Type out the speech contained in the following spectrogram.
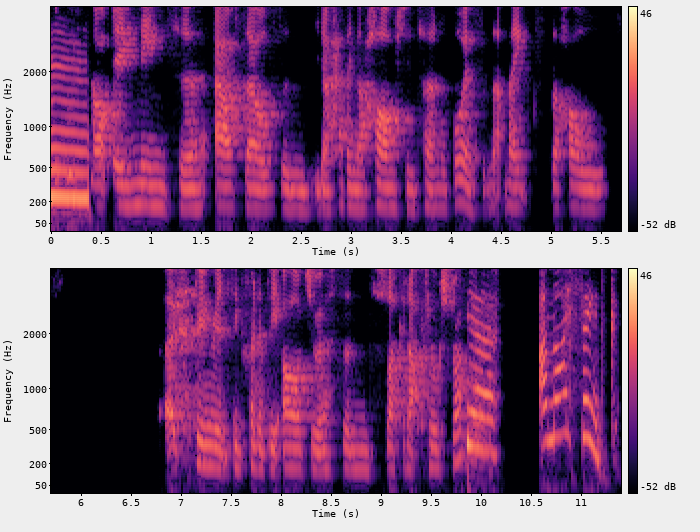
mm. we start being mean to ourselves and you know having a harsh internal voice, and that makes the whole experience incredibly arduous and like an uphill struggle. Yeah, and I think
